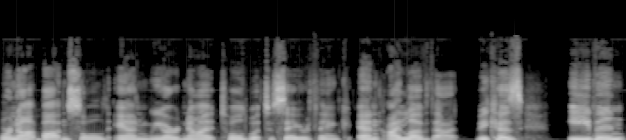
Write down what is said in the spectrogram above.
we're not bought and sold and we are not told what to say or think. And I love that because even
